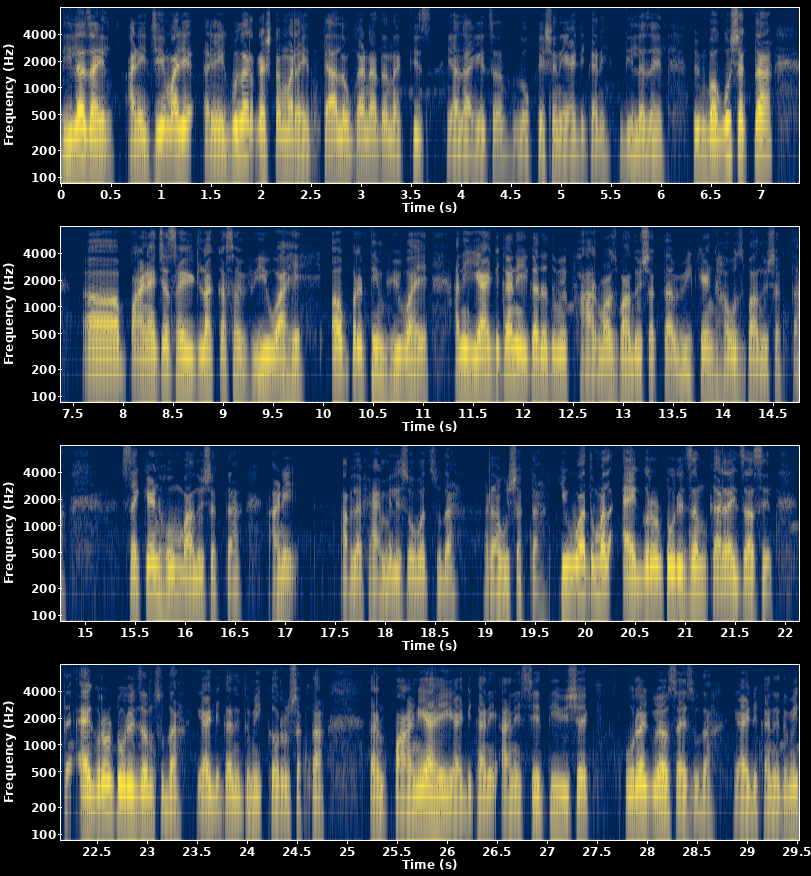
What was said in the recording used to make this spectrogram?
दिलं जाईल आणि जे माझे रेग्युलर कस्टमर आहेत त्या लोकांना तर नक्कीच या जागेचं लोकेशन या ठिकाणी दिलं जाईल. तुम्ही बघू शकता पाण्याच्या साईडला कसा व्ह्यू आहे अप्रतिम व्ह्यू आहे आणि या ठिकाणी एखादं तुम्ही फार्म हाऊस बांधू शकता विकेंड हाऊस बांधू शकता सेकंड होम बांधू शकता आणि आपल्या फॅमिलीसोबत सुद्धा राहू शकता. किंवा तुम्हाला ॲग्रो टुरिझम करायचं असेल तर ॲग्रो टुरिझमसुद्धा या ठिकाणी तुम्ही करू शकता. कारण पाणी आहे या ठिकाणी आणि शेतीविषयक पूरक व्यवसायसुद्धा या ठिकाणी तुम्ही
